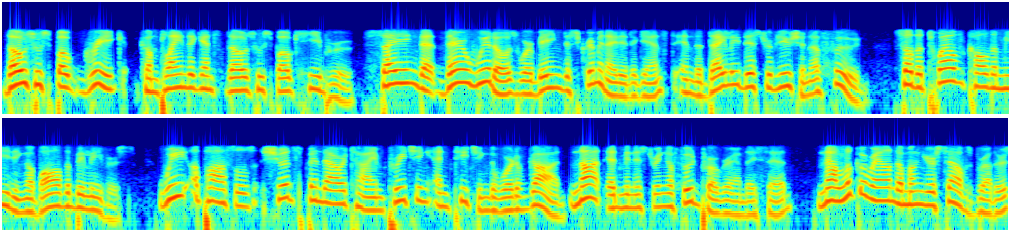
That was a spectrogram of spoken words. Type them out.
Those who spoke Greek complained against those who spoke Hebrew saying that their widows were being discriminated against in the daily distribution of food. So the twelve called a meeting of all the believers. We apostles should spend our time preaching and teaching the Word of God, not administering a food program, they said. Now look around among yourselves, brothers,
